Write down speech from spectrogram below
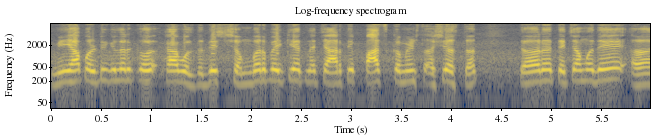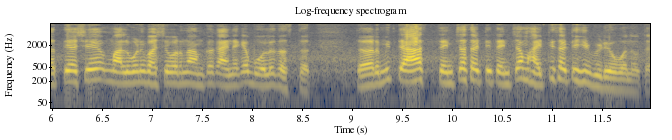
मी ह्या पर्टिक्युलर काय बोलतो जे शंभरपैकी आहेत ना चार ते पाच कमेंट्स असे असतात. तर त्याच्यामध्ये ते असे मालवणी भाषेवरनं आमका काय ना काय बोलत असतात. तर मी त्या त्यांच्यासाठी त्यांच्या माहितीसाठी ही व्हिडिओ बनवते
